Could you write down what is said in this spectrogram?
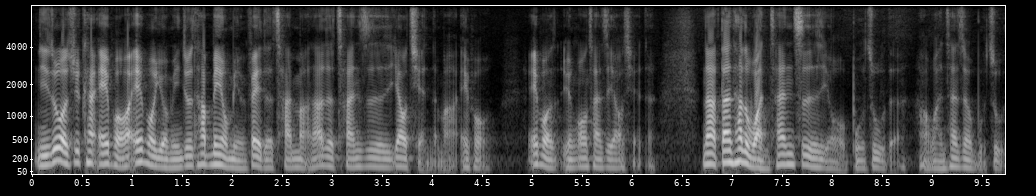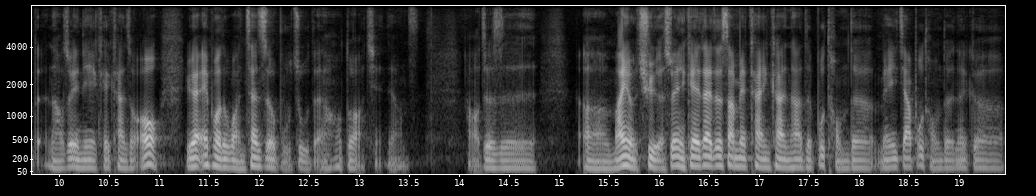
你如果去看 Apple，Apple 有名就是它没有免费的餐嘛，它的餐是要钱的嘛，Apple。Apple 员工餐是要钱的，那但它的晚餐是有补助的，啊，晚餐是有补助的，然后所以你也可以看说，哦，原来 Apple 的晚餐是有补助的，然后多少钱这样子，好，就是呃蛮有趣的，所以你可以在这上面看一看它的不同的每一家不同的那个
